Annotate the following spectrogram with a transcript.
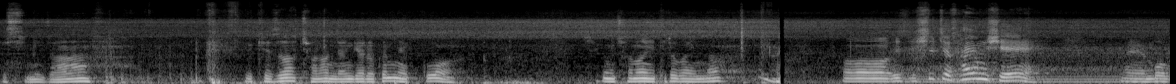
됐습니다. 이렇게 해서 전원 연결을 끝냈고 지금 전원이 들어가 있나? 실제 사용 시에 예, 뭐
